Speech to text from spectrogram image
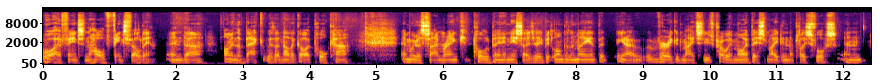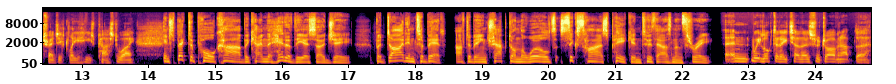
wire fence, and the whole fence fell down. And uh, I'm in the back with another guy, Paul Carr, and we were the same rank. Paul had been in the SOG a bit longer than me, and but you know, very good mates. He's probably my best mate in the police force, and tragically, he's passed away. Inspector Paul Carr became the head of the SOG, but died in Tibet after being trapped on the world's sixth highest peak in 2003. And we looked at each other as we were driving up the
